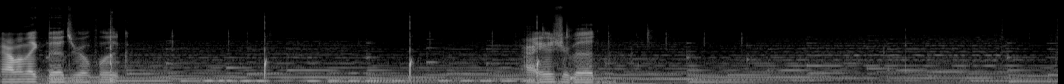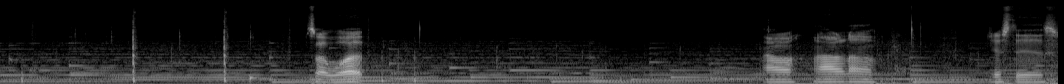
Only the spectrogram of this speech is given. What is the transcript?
I'm gonna make beds real quick. Alright, here's your bed. So what? Oh, I don't know. Just is.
